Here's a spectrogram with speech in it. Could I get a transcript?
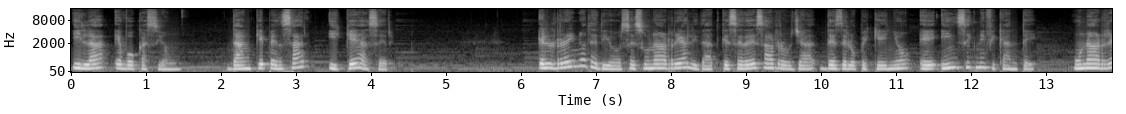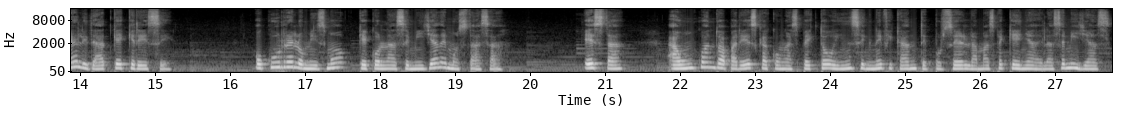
y la evocación, dan qué pensar y qué hacer. El reino de Dios es una realidad que se desarrolla desde lo pequeño e insignificante, una realidad que crece. Ocurre lo mismo que con la semilla de mostaza. Esta aun cuando aparezca con aspecto insignificante por ser la más pequeña de las semillas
